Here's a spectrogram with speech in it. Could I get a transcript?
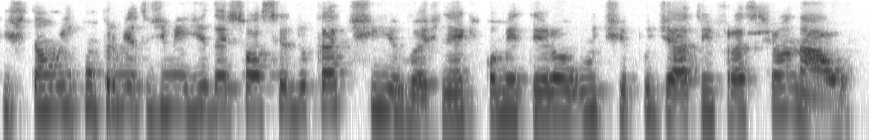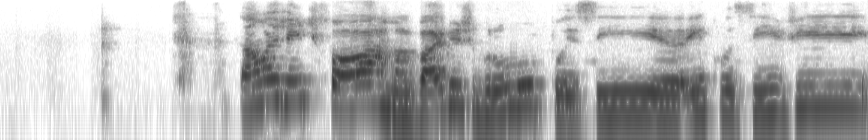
que estão em cumprimento de medidas socioeducativas, né, que cometeram algum tipo de ato infracional. Então, a gente forma vários grupos, e inclusive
